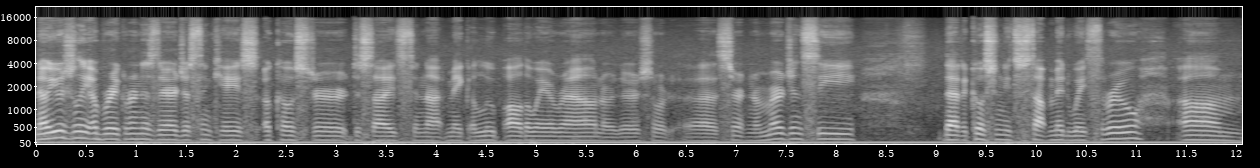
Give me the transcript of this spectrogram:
Now usually a brake run is there just in case a coaster decides to not make a loop all the way around or there's sort a uh, certain emergency that the coaster needs to stop midway through. Um,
